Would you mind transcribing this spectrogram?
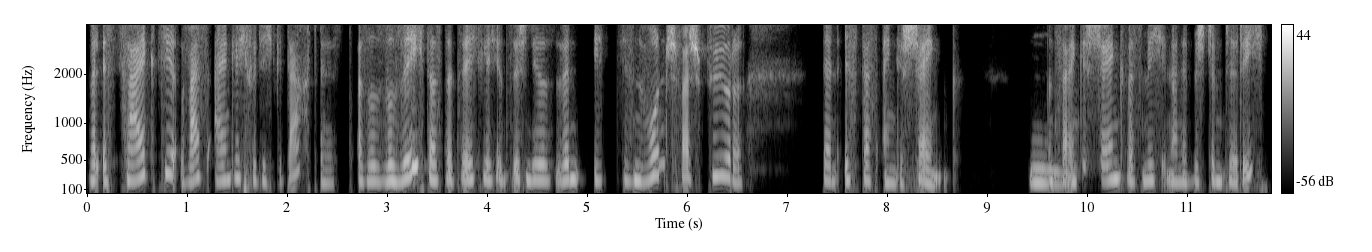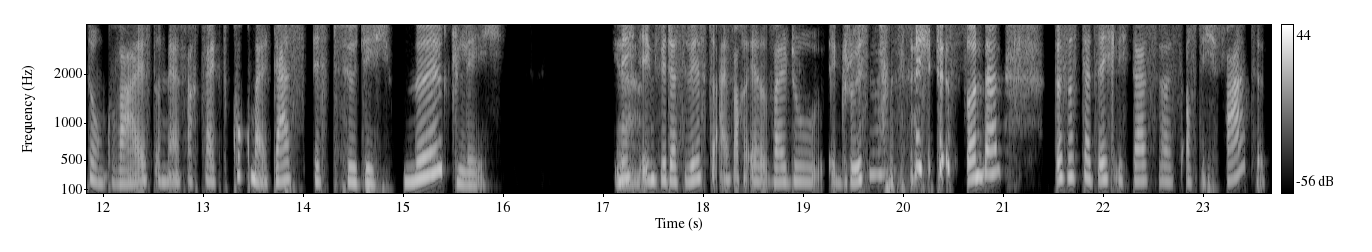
weil es zeigt dir, was eigentlich für dich gedacht ist. Also so sehe ich das tatsächlich inzwischen, dieses, wenn ich diesen Wunsch verspüre, dann ist das ein Geschenk. Mhm. Und zwar ein Geschenk, was mich in eine bestimmte Richtung weist und mir einfach zeigt, guck mal, das ist für dich möglich. Ja. Nicht irgendwie, das willst du einfach, äh, weil du größenwahnsinnig bist, sondern das ist tatsächlich das, was auf dich wartet,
